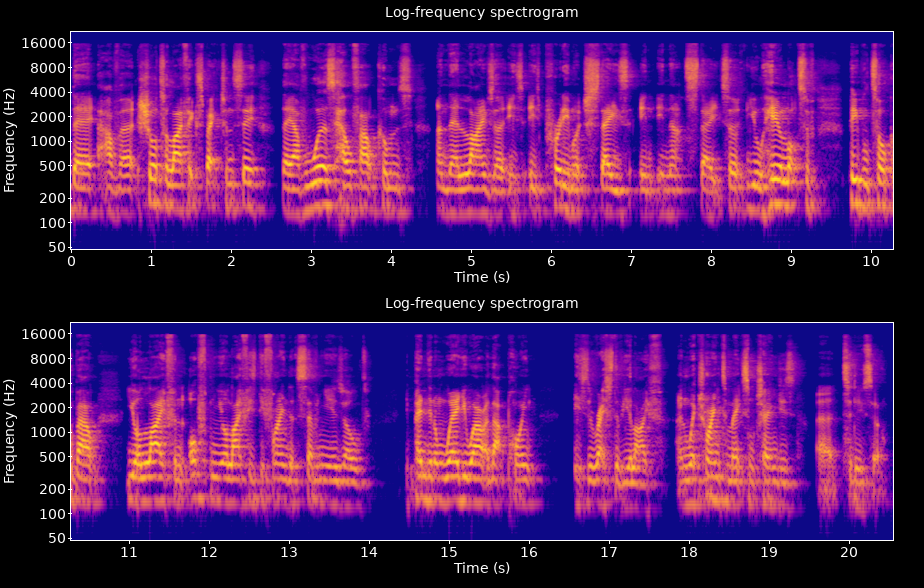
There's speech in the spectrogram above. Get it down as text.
they have a shorter life expectancy, they have worse health outcomes, and their lives are, is, is pretty much stays in, in that state. So you'll hear lots of people talk about your life, and often your life is defined at seven years old. Depending on where you are at that point, is the rest of your life. And we're trying to make some changes uh, to do so.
